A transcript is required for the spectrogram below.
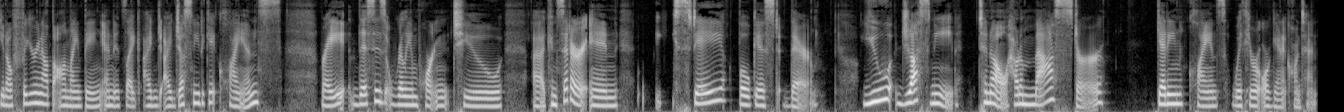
you know figuring out the online thing and it's like I, I just need to get clients right? This is really important to uh, consider in stay focused there. You just need to know how to master getting clients with your organic content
